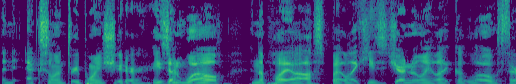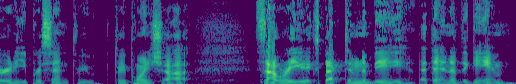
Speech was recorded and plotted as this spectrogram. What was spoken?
an excellent three point shooter. He's done well in the playoffs, but like he's generally like a low thirty percent three three point shot. It's not where you'd expect him to be at the end of the game.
